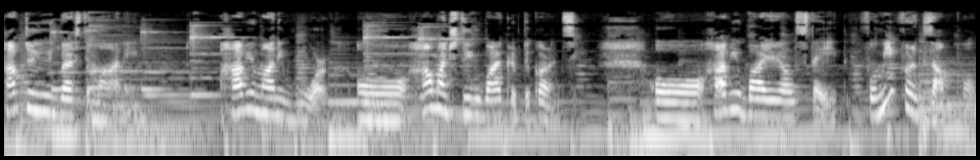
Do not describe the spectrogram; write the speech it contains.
how do you invest the money, how your money work, or how much do you buy cryptocurrency, or how you buy real estate. For me, for example,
